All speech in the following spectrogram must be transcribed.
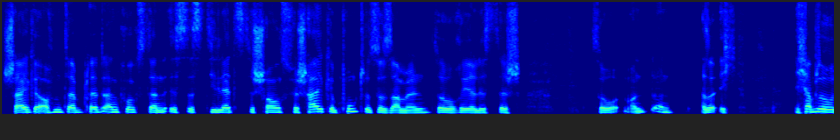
Schalke auf dem Tablett anguckst, dann ist es die letzte Chance für Schalke, Punkte zu sammeln, so realistisch. So, und, und also ich, ich habe so,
